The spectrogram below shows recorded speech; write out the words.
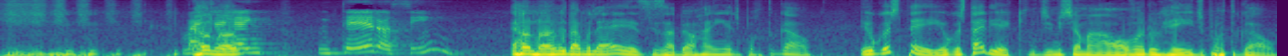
Mas É ele nome- é in- inteiro assim? É o nome da mulher é esse, Isabel Rainha de Portugal. Eu gostei, eu gostaria de me chamar Álvaro Rei de Portugal.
